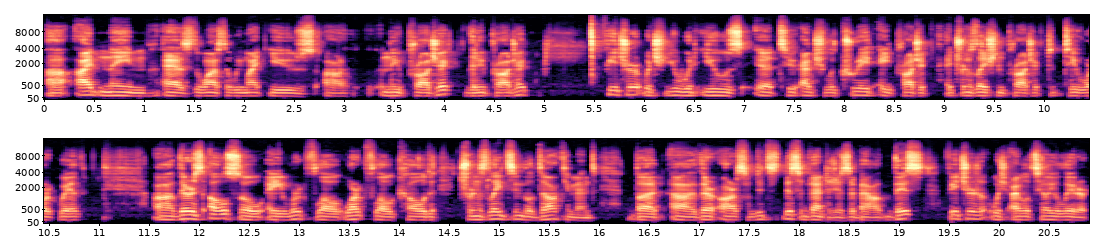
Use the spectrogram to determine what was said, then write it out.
Uh, I'd name as the ones that we might use our new project, the new project feature, which you would use uh, to actually create a project, a translation project to, to work with. Uh, there's also a workflow workflow called translate single document, but uh, there are some dis disadvantages about this feature, which I will tell you later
